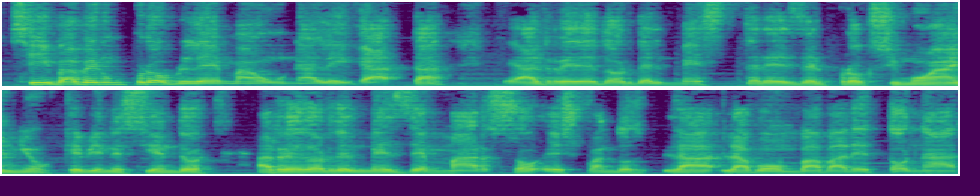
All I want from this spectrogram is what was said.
sí, va a haber un problema, una legata alrededor del mes 3 del próximo año, que viene siendo alrededor del mes de marzo, es cuando la, la bomba va a detonar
